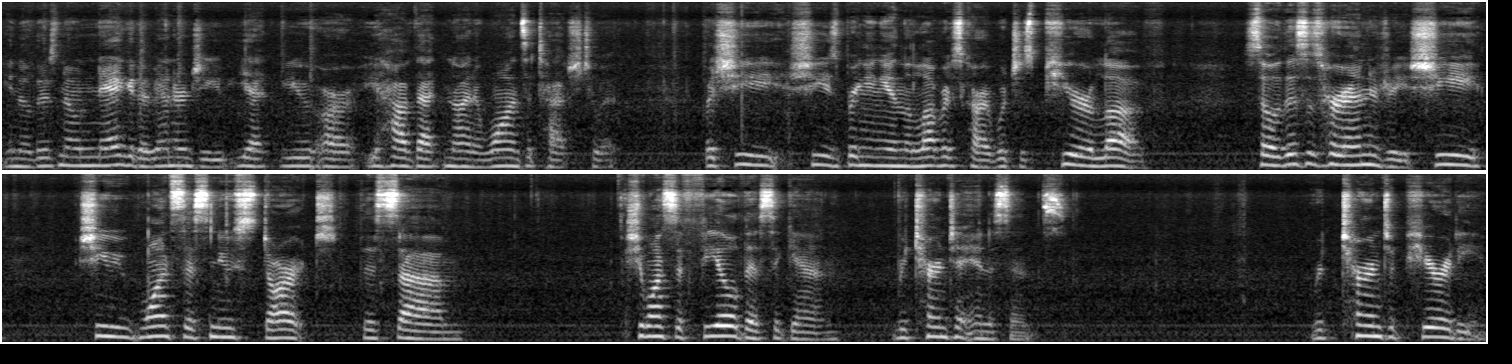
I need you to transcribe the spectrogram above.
You know, there's no negative energy yet. You are you have that nine of wands attached to it, but she she's bringing in the lovers card, which is pure love. So this is her energy. She she wants this new start. This um, she wants to feel this again, return to innocence, return to purity.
